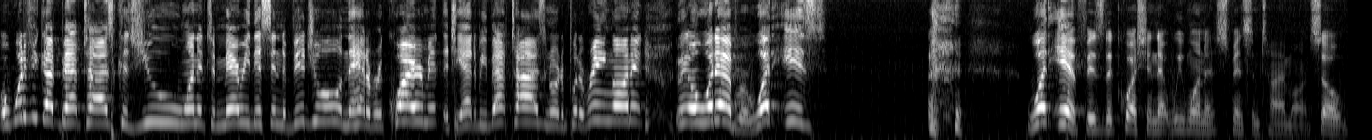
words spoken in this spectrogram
Or what if you got baptized because you wanted to marry this individual and they had a requirement that you had to be baptized in order to put a ring on it? You know, whatever. What is, what if is the question that we want to spend some time on. So,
